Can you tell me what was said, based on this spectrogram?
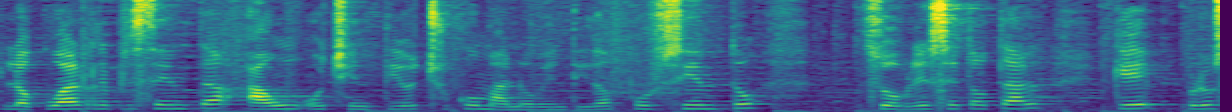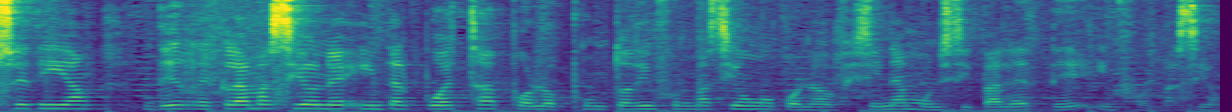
lo cual representa a un 88,92% sobre ese total que procedían de reclamaciones interpuestas por los puntos de información o por las oficinas municipales de información.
